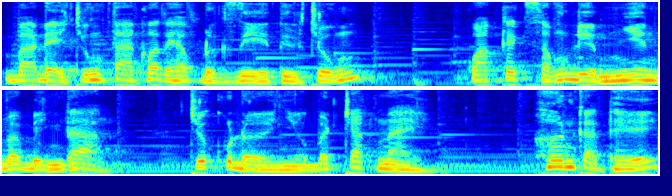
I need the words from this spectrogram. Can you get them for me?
Và để chúng ta có thể học được gì từ chúng qua cách sống điềm nhiên và bình thản trước cuộc đời nhiều bất trắc này. Hơn cả thế,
